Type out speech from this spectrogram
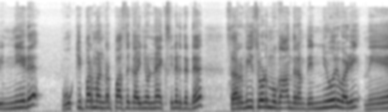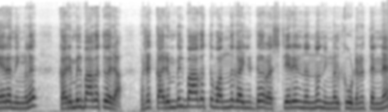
പിന്നീട് പൂക്കിപ്പർ അണ്ടർപാസ് കഴിഞ്ഞ ഉടനെ എക്സിറ്റ് എടുത്തിട്ട് സർവീസ് റോഡ് മുഖാന്തരം വെന്നൂർ വഴി നേരെ നിങ്ങൾ കരിമ്പിൽ ഭാഗത്ത് വരാം. പക്ഷേ കരിമ്പിൽ ഭാഗത്ത് വന്നു കഴിഞ്ഞിട്ട് റെസ്റ്റ് ഏരിയയിൽ നിന്നും നിങ്ങൾക്ക് ഉടനെ തന്നെ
